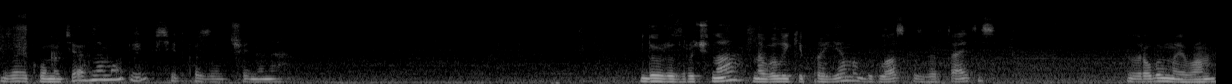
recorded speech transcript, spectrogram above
за яку ми тягнемо і сітка зачинена. Дуже зручна, на великі проєми, будь ласка, звертайтесь, зробимо і вам.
